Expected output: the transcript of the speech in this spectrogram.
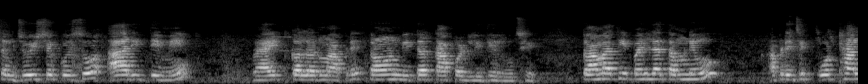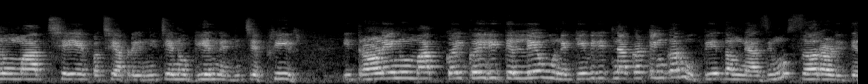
તમે જોઈ શકો છો. આ રીતે મેં વ્હાઈટ કલરમાં આપણે ત્રણ મીટર કાપડ લીધેલું છે. તો આમાંથી પહેલાં તમને હું આપણે જે કોઠાનું માપ છે, પછી આપણે નીચેનો ઘેર ને નીચે ફ્રીર એ ત્રણેયનું માપ કઈ કઈ રીતે લેવું ને કેવી રીતના કટિંગ કરવું તે તમને આજે હું સરળ રીતે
